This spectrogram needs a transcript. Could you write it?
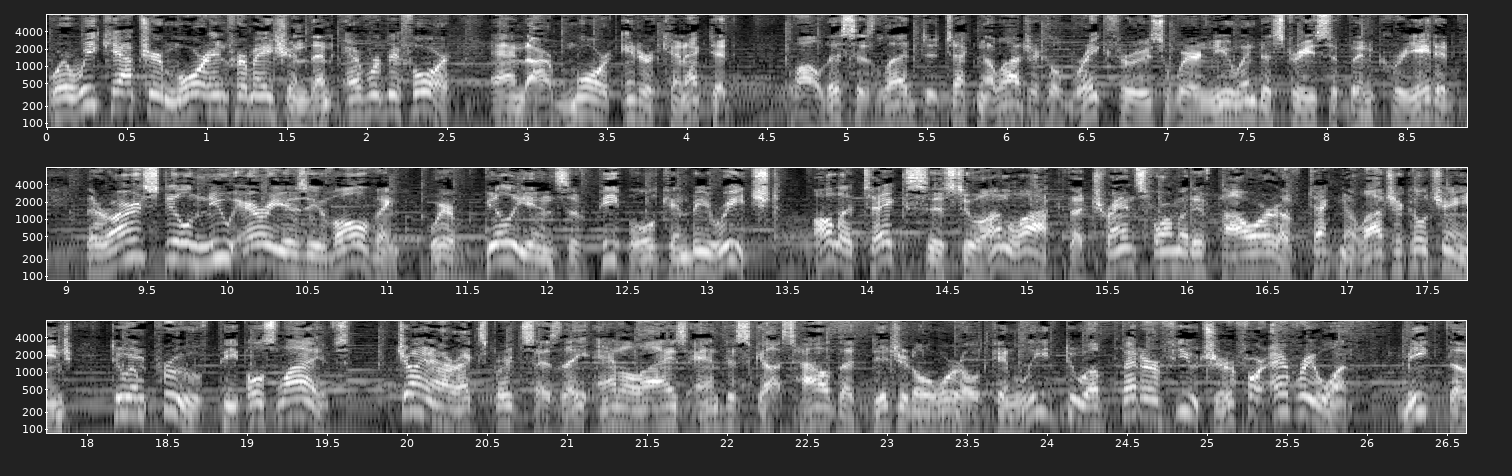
where we capture more information than ever before and are more interconnected. While this has led to technological breakthroughs where new industries have been created, there are still new areas evolving where billions of people can be reached. All it takes is to unlock the transformative power of technological change to improve people's lives. Join our experts as they analyze and discuss how the digital world can lead to a better future for everyone. Meet the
